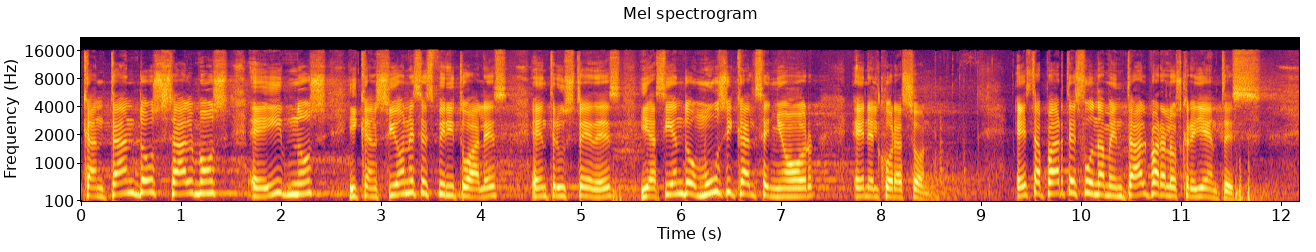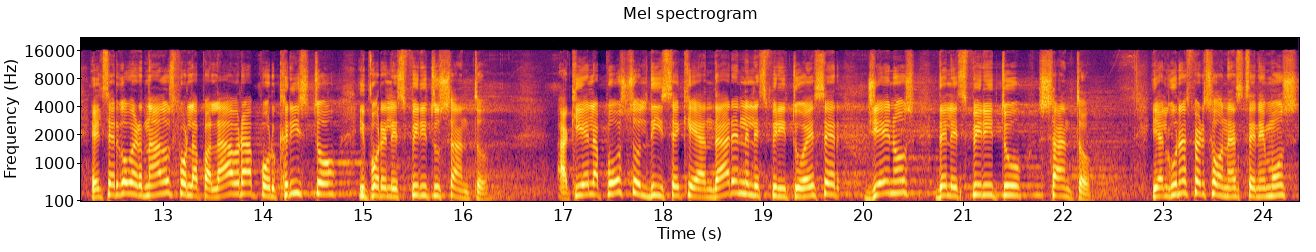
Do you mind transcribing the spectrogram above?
cantando salmos e himnos y canciones espirituales entre ustedes y haciendo música al Señor en el corazón. Esta parte es fundamental para los creyentes, el ser gobernados por la palabra, por Cristo y por el Espíritu Santo. Aquí el apóstol dice que andar en el Espíritu es ser llenos del Espíritu Santo. Y algunas personas tenemos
